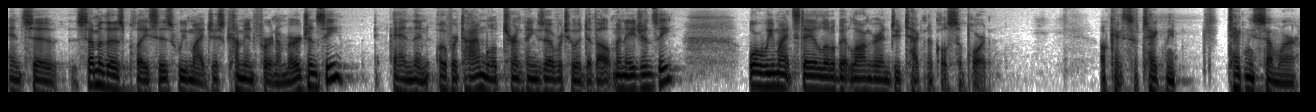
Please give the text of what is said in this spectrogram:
And so some of those places we might just come in for an emergency and then over time we'll turn things over to a development agency or we might stay a little bit longer and do technical support. Okay, so take me take me somewhere,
